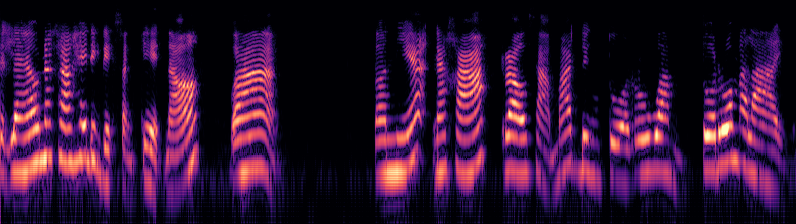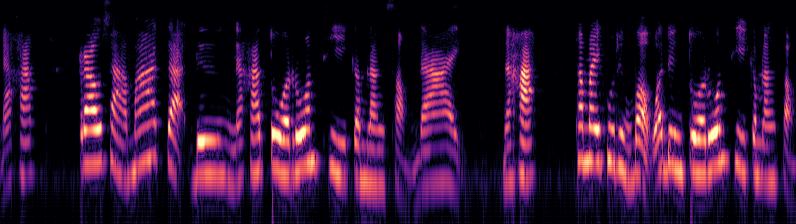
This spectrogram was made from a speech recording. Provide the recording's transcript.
สร็จแล้วนะคะให้เด็กๆสังเกตเนาะว่า ตอนนี้นะคะ เราสามารถดึงตัวร่วมตัวร่วมอะไรนะคะ เราสามารถจะดึงนะคะตัวร่วม t กำลังสองได้นะคะทำไมครูถึงบอกว่าดึงตัวร่วม t กำลังสอง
